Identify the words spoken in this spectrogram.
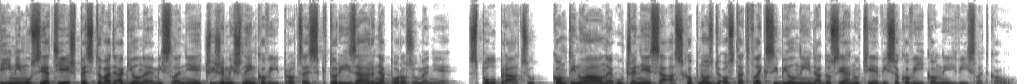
Týmy musia tiež pestovať agilné myslenie, čiže myšlienkový proces, ktorý zahrňa porozumenie, spoluprácu, kontinuálne učenie sa a schopnosť ostať flexibilný na dosiahnutie vysokovýkonných výsledkov.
